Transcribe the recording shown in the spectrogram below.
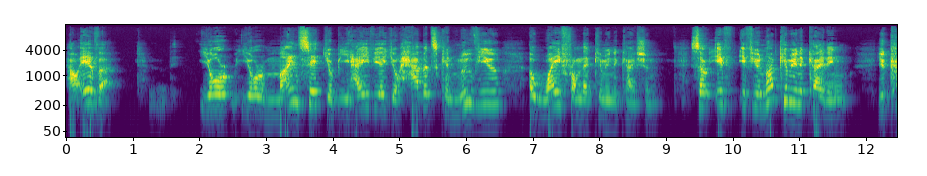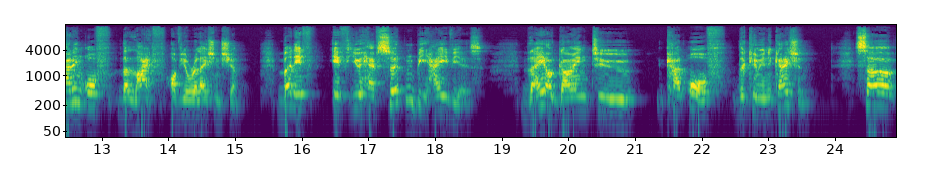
However, your your mindset, your behavior, your habits can move you away from that communication. So if if you're not communicating, you're cutting off the life of your relationship. But if if you have certain behaviors, they are going to cut off the communication. So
